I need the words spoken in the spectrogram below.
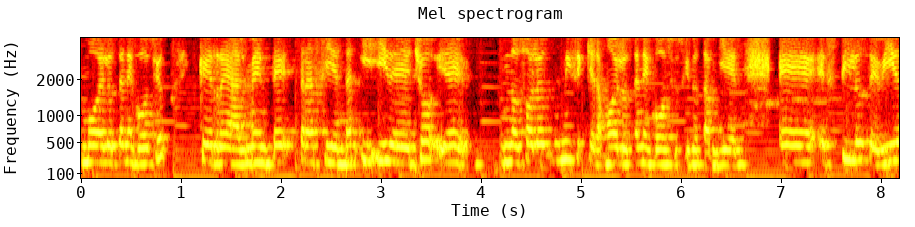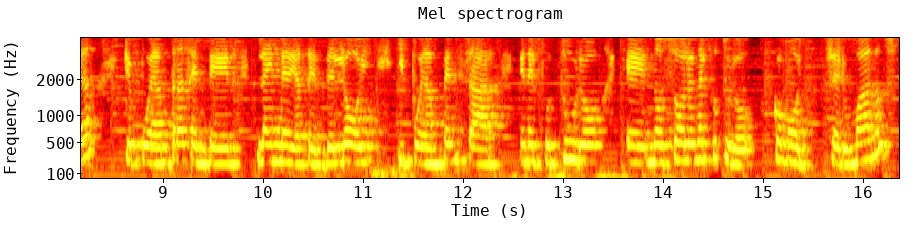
modelos de negocio que realmente trasciendan y, y de hecho no solo ni siquiera modelos de negocio, sino también estilos de vida que puedan trascender la inmediatez del hoy y puedan pensar en el futuro, no solo en el futuro como ser humanos,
